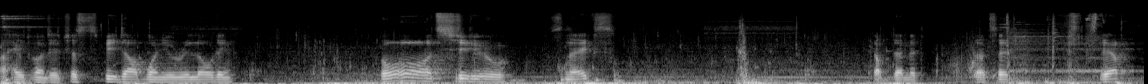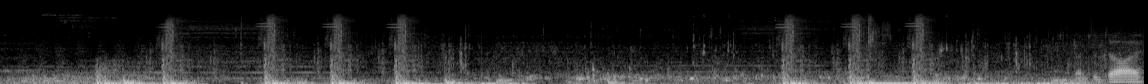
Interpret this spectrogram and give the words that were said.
I hate when they just speed up when you're reloading. Oh, it's you, snakes. God damn it. That's it. Yep. Going to die.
